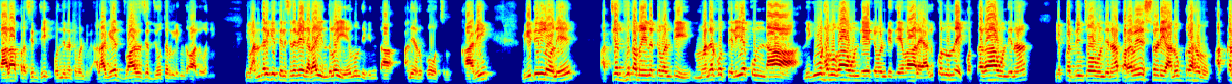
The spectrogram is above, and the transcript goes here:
చాలా ప్రసిద్ధి పొందినటువంటివి. అలాగే ద్వాదశ జ్యోతిర్లింగాలు అని. ఇవి అందరికీ తెలిసినవే కదా ఇందులో ఏముంది వింత అని అనుకోవచ్చును. కానీ వీటిల్లోనే అత్యద్భుతమైనటువంటి మనకు తెలియకుండా నిగూఢముగా ఉండేటువంటి దేవాలయాలు కొన్ని ఉన్నాయి కొత్తగా ఉండిన ఎప్పటి నుంచో ఉండిన పరమేశ్వరుడి అనుగ్రహము అక్కడ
